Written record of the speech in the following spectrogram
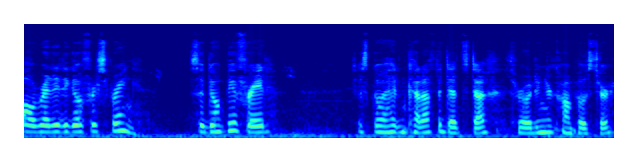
All ready to go for spring. So don't be afraid. Just go ahead and cut off the dead stuff, throw it in your composter,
